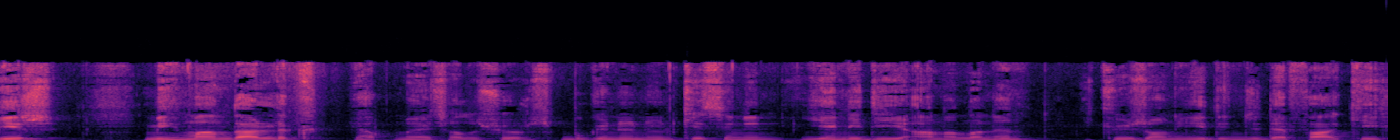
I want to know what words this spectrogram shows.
bir mihmandarlık yapmaya çalışıyoruz. Bugünün ülkesinin yeni diye anılanın 217. defaki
